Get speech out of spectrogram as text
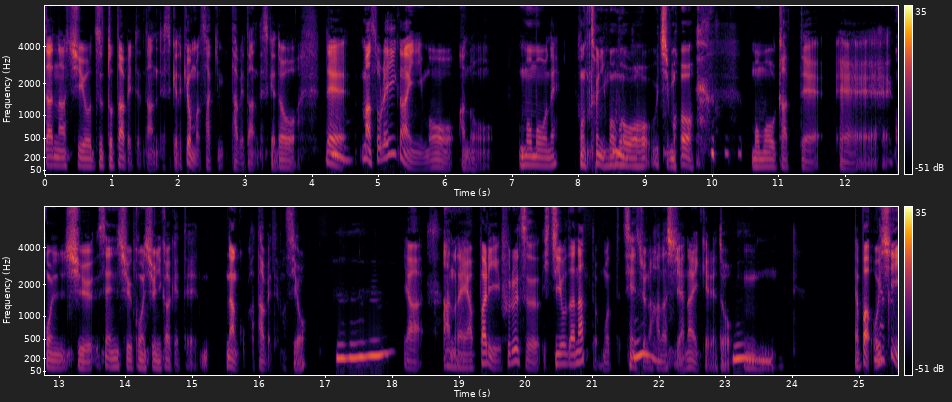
た梨をずっと食べてたんですけど、今日もさっき食べたんですけど、で、うんまあ、それ以外にも、あの、桃をね、本当に桃を、うちも、桃を買って、えー今週、先週、今週にかけて何個か食べてますよ。うん。いや、あのね、やっぱりフルーツ必要だなって思って、先週の話じゃないけれど、うんうんやっぱ美味しい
